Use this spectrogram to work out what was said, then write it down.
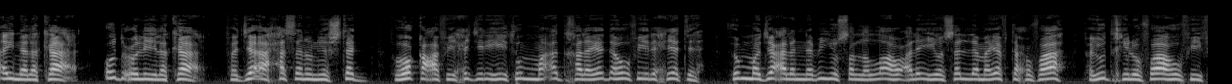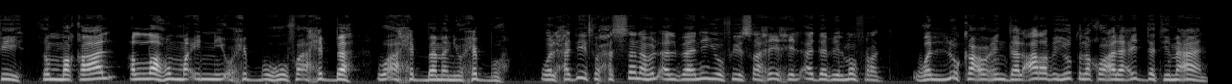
أين لكاع؟ أدع لي لكاع. فجاء حسن يشتد فوقع في حجره ثم أدخل يده في لحيته ثم جعل النبي صلى الله عليه وسلم يفتح فاه فيدخل فاه في فيه ثم قال اللهم إني أحبه فأحبه وأحب من يحبه. والحديث حسنه الألباني في صحيح الأدب المفرد. واللكع عند العرب يطلق على عدة معان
